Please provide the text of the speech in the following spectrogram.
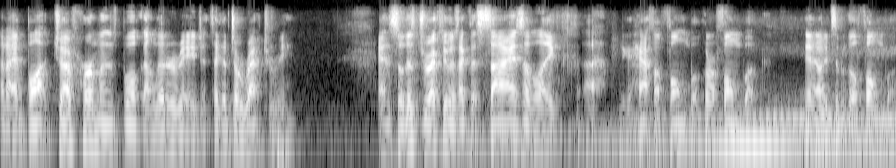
and I bought Jeff Herman's book on literary agents, like a directory. And so this directory was like the size of like, uh, like half a phone book or a phone book, you know, a typical phone book.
